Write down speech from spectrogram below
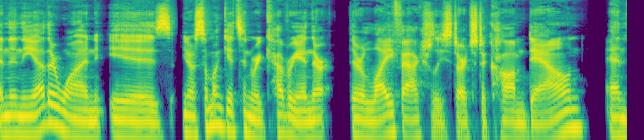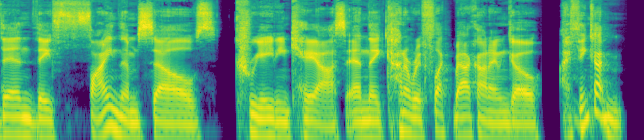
And then the other one is, you know, someone gets in recovery and their their life actually starts to calm down and then they find themselves creating chaos and they kind of reflect back on it and go, I think I'm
